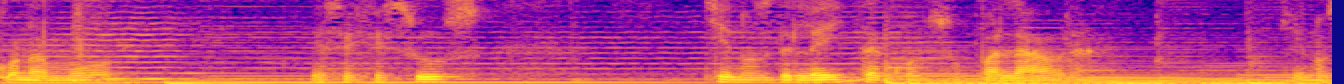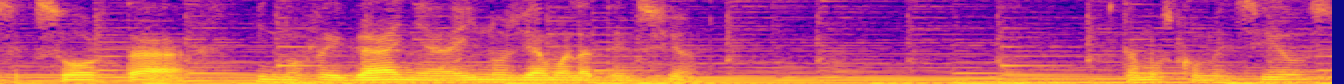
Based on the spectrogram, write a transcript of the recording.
con amor. Ese Jesús quien nos deleita con su palabra, que nos exhorta y nos regaña y nos llama la atención. Estamos convencidos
